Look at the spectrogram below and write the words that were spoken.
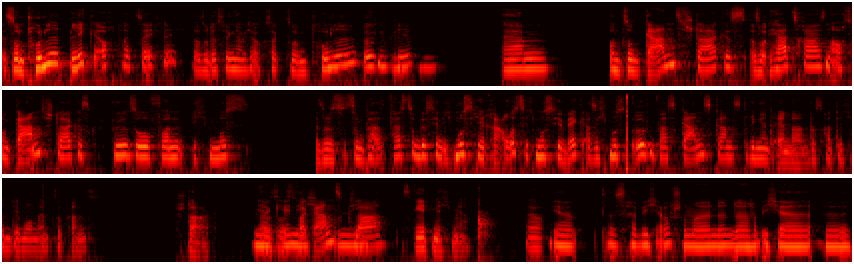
so ein Tunnelblick auch tatsächlich. Also deswegen habe ich auch gesagt, so im Tunnel irgendwie. Mhm. Ähm, und so ein ganz starkes, also Herzrasen auch so ein ganz starkes Gefühl so von, ich muss, also das ist so ein, fast so ein bisschen, ich muss hier raus, ich muss hier weg, also ich muss irgendwas ganz, ganz dringend ändern. Das hatte ich in dem Moment so ganz stark. Ja, also es war ich. ganz mhm. klar, es geht nicht mehr. Ja, ja das habe ich auch schon mal, ne? da habe ich ja, äh,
